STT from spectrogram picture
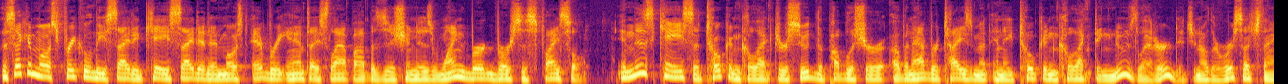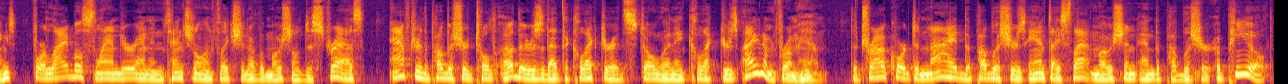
The second most frequently cited case cited in most every anti SLAPP opposition is Weinberg versus Feisel. In this case, a token collector sued the publisher of an advertisement in a token collecting newsletter. Did you know there were such things? For libel, slander, and intentional infliction of emotional distress after the publisher told others that the collector had stolen a collector's item from him. The trial court denied the publisher's anti SLAPP motion and the publisher appealed.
